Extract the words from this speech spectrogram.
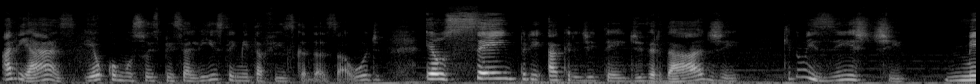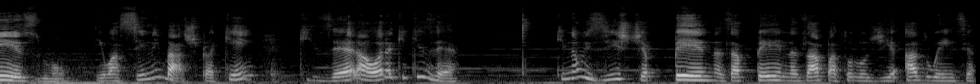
Aliás, eu, como sou especialista em metafísica da saúde, eu sempre acreditei de verdade que não existe mesmo. Eu assino embaixo para quem quiser, a hora que quiser. Que não existe apenas, apenas a patologia, a doença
